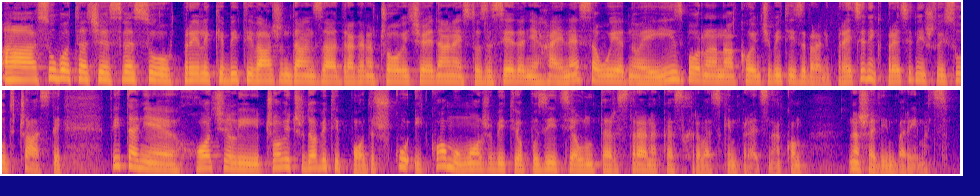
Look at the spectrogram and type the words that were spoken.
A subota će sve su prilike biti važan dan za Dragana Čovića, 11. zasjedanje HNS-a, ujedno je i izborna na kojem će biti izabrani predsjednik, predsjedništvo i sud časti. Pitanje je hoće li Čović dobiti podršku i komu može biti opozicija unutar stranaka s hrvatskim predznakom. Naš Edin Barimac.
